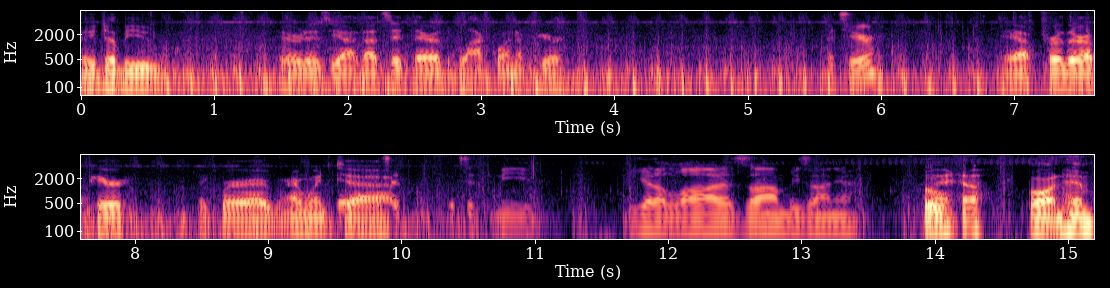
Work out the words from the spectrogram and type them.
AW. There it is. Yeah, that's it there. The black one up here. It's here. Yeah, further up here, like where I, I went. Uh, What's it, what's it need? You got a lot of zombies on you. Oh, on him.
